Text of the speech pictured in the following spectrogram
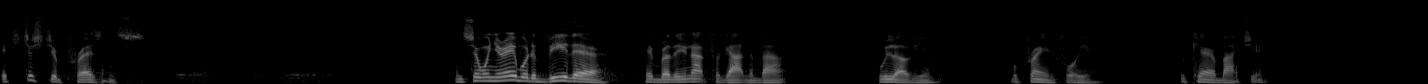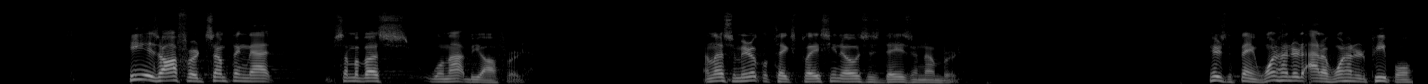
it's just your presence. And so when you're able to be there, hey, brother, you're not forgotten about. We love you. We're praying for you. We care about you. He is offered something that some of us will not be offered. Unless a miracle takes place, he knows his days are numbered. Here's the thing 100 out of 100 people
